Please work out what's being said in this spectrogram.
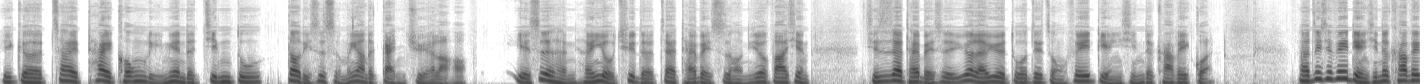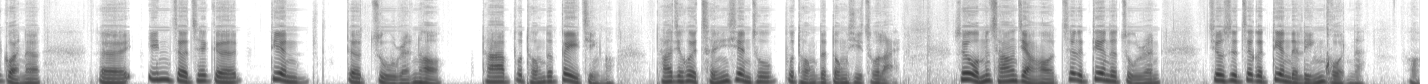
一个在太空里面的京都到底是什么样的感觉了哈。也是很很有趣的，在台北市哦，你就发现，其实，在台北市越来越多这种非典型的咖啡馆。那这些非典型的咖啡馆呢，呃，因着这个店的主人哦，他不同的背景哦，他就会呈现出不同的东西出来。所以我们常常讲哦，这个店的主人就是这个店的灵魂呢，哦，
